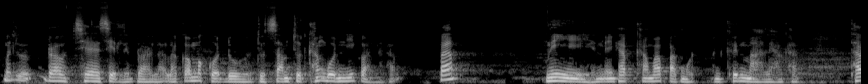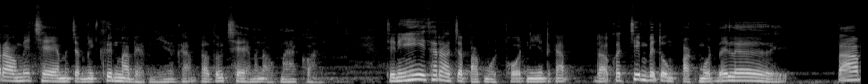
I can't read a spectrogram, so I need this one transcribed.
เมื่อเราแชร์เสร็จเรียบร้อยแล้วเราก็มากดดูจุด 3 จุดข้างบนนี้ก่อนนะครับปั๊บนี่เห็นไหมครับคำว่าปักหมุดมันขึ้นมาแล้วครับ ถ้าเราไม่แชร์มันจะไม่ขึ้นมาแบบนี้นะครับ เราต้องแชร์มันออกมาก่อน ทีนี้ถ้าเราจะปักหมุดโพสต์นี้นะครับ เราก็จิ้มไปตรงปักหมุดได้เลยปั๊บ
